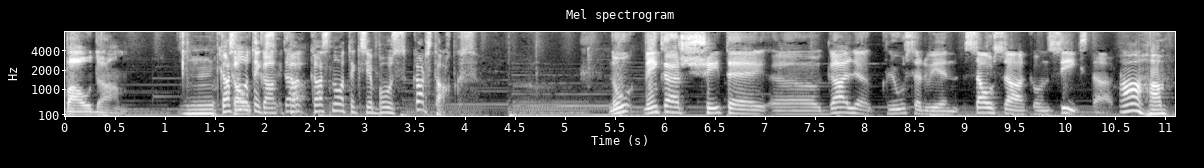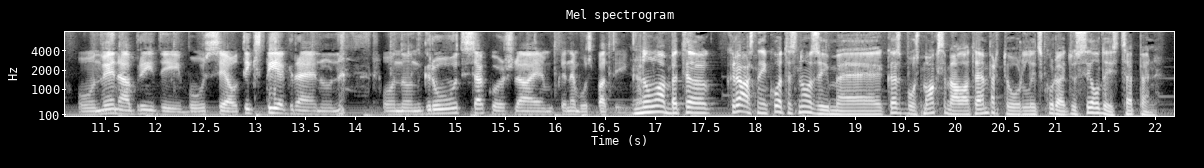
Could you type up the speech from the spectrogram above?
baudām. Mm, kas, Kaut notiks, ka, kas notiks, ja būs karstāks? Nu, vienkārši šī te, uh, gaļa kļūs ar vien sausāka un sīkstāka. Aha. Un vienā brīdī būs jau tik stiegrēna un, un, un grūti sakošļājama, ka nebūs patīkami. Nu, labi, bet uh, krāsnī, ko tas nozīmē? Kas būs maksimālā temperatūra, līdz kurai tu sildīsi cepeni?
